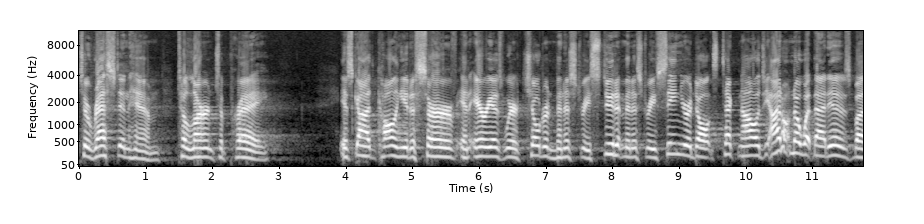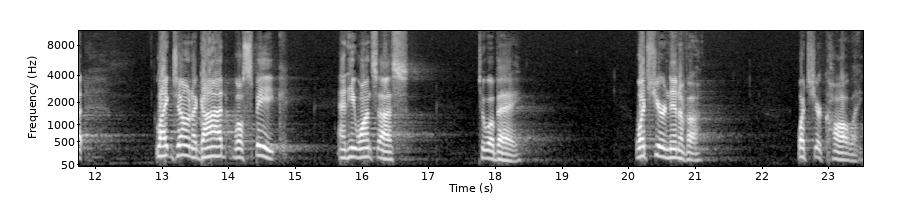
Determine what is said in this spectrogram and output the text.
to rest in Him, to learn to pray? Is God calling you to serve in areas where children ministry, student ministry, senior adults, technology? I don't know what that is, but like Jonah, God will speak and he wants us to obey. What's your Nineveh? What's your calling?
